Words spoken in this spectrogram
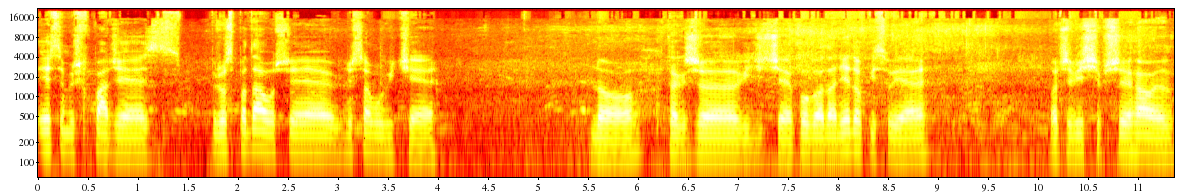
Jestem już w padzie. Rozpadało się niesamowicie. No, także widzicie, pogoda nie dopisuje. Oczywiście przyjechałem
